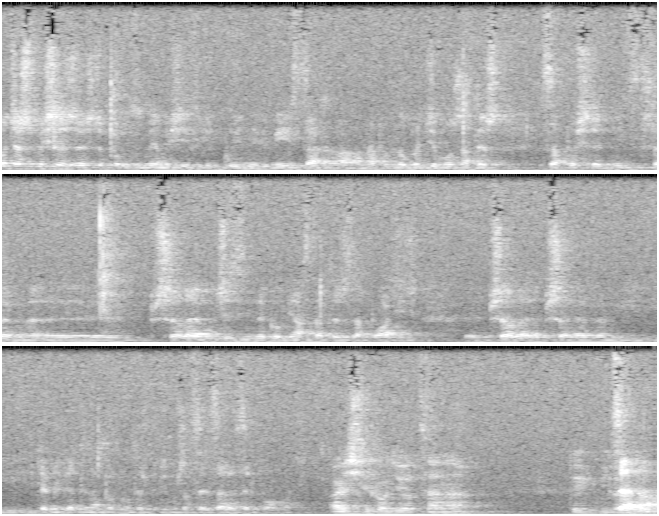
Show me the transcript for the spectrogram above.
chociaż myślę, że jeszcze porozumiemy się w kilku innych miejscach, a na pewno będzie można też za pośrednictwem e, przelewu czy z innego miasta też zapłacić e, przele, przelewem i, i te bilety na pewno też będzie można sobie zarezerwować. A jeśli chodzi o cenę tych biletów? Cena.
